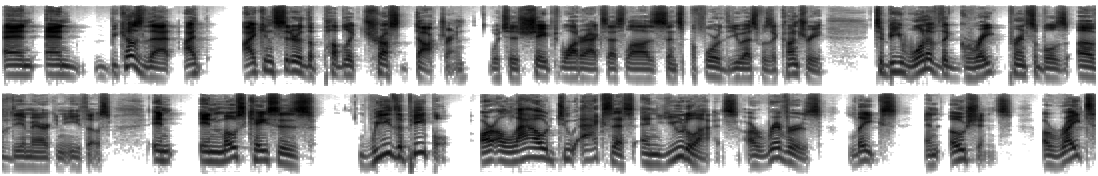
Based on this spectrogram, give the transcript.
And and because of that, I I consider the public trust doctrine, which has shaped water access laws since before the US was a country, to be one of the great principles of the American ethos. In in most cases, we the people are allowed to access and utilize our rivers, lakes, and oceans, a right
